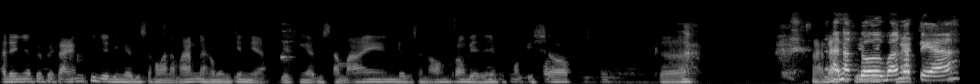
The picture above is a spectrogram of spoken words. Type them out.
adanya ppkm tuh jadi nggak bisa ke mana-mana mungkin ya. Jadi nggak bisa main nggak bisa nongkrong. Biasanya ke coffee shop ke sana anak gaul banget ya.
